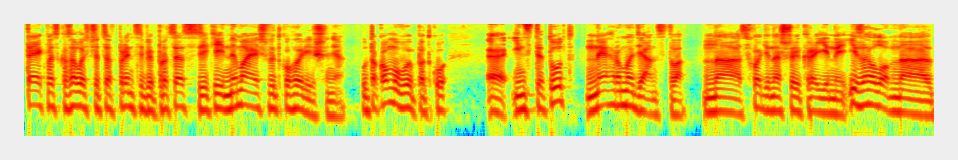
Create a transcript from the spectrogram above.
те, як ви сказали, що це в принципі процес, який не має швидкого рішення. У такому випадку е, інститут негромадянства на сході нашої країни і загалом на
